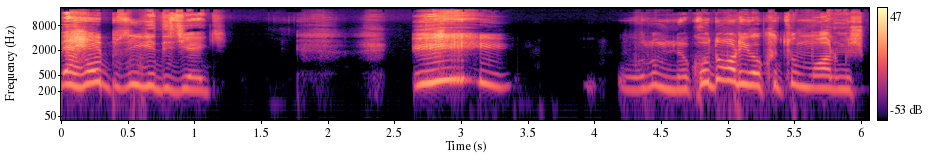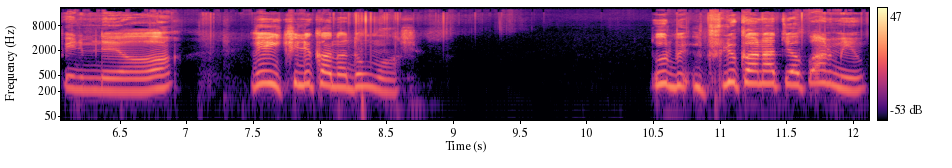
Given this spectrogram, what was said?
Ve hepsi gidecek. Oğlum ne kadar yakıtım varmış benim de ya. Ve ikili kanadım var. Dur bir üçlü kanat yapar mıyım?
